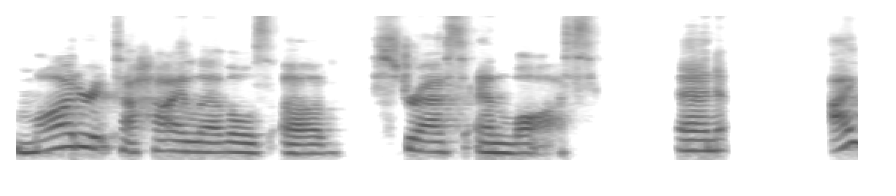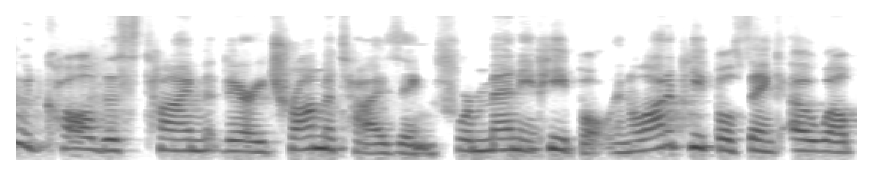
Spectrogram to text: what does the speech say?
moderate to high levels of stress and loss. And I would call this time very traumatizing for many people. And a lot of people think, oh, well,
